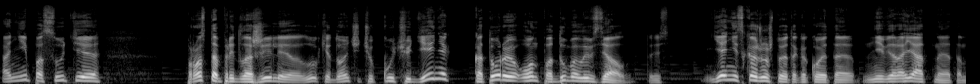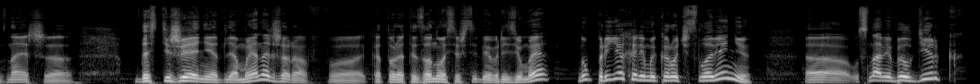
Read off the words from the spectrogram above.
они, по сути, просто предложили Луке Дончичу кучу денег, которые он подумал и взял. То есть я не скажу, что это какое-то невероятное, там, знаешь, э, достижение для менеджеров, э, которое ты заносишь себе в резюме. Ну, приехали мы, короче, в Словению. Э, с нами был Дирк,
